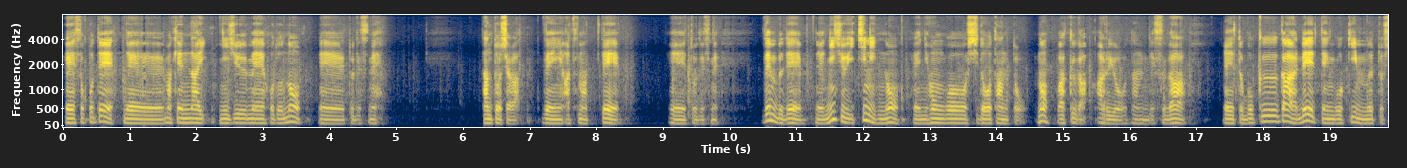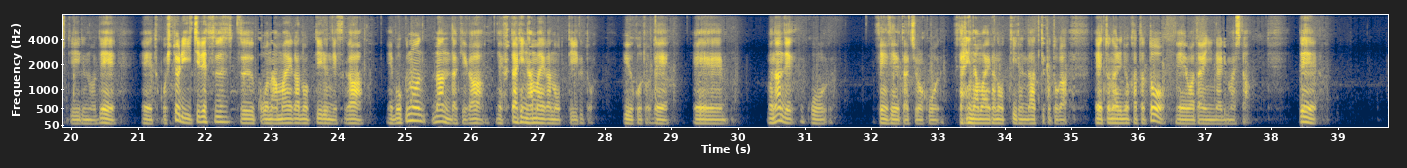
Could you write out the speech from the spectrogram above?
えーそこで、えーまあ、県内20名ほどの、えーとですね、担当者が全員集まって、えーとですね、全部で21人の日本語指導担当の枠があるようなんですが、えーと僕が0.5勤務としているので、えーとこう1人1列ずつこう名前が載っているんですが、え僕の欄だけがえー2人名前が載っているということで、えーまあ、なんでこう先生たちはこう2人名前が載っているんだってことが、えー隣の方と、えー話題になりました。で、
